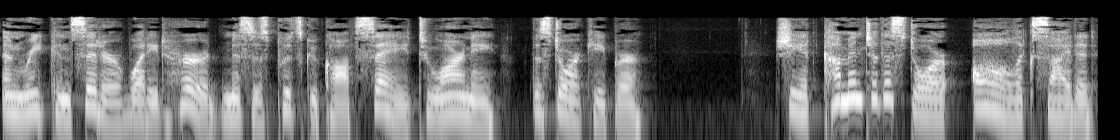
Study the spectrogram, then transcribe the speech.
and reconsider what he'd heard Mrs. Putzkukoff say to Arnie, the storekeeper. She had come into the store all excited.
